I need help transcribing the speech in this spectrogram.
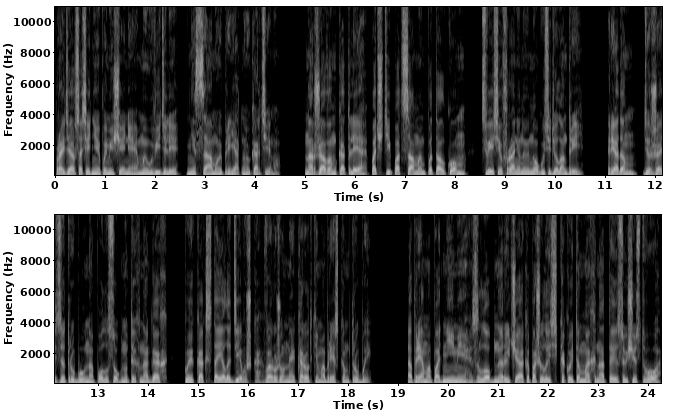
Пройдя в соседнее помещение, мы увидели не самую приятную картину. На ржавом котле, почти под самым потолком, свесив раненую ногу, сидел Андрей. Рядом, держась за трубу на полусогнутых ногах, кое-как стояла девушка, вооруженная коротким обрезком трубы. А прямо под ними, злобно рыча, копошилось какое-то мохнатое существо.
